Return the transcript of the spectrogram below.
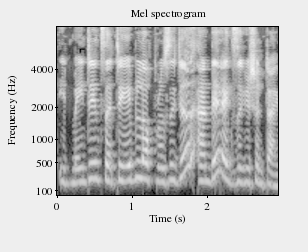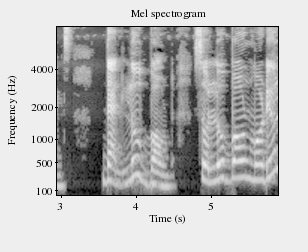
it maintains a table of procedure and their execution times. Then loop bound. So loop bound module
